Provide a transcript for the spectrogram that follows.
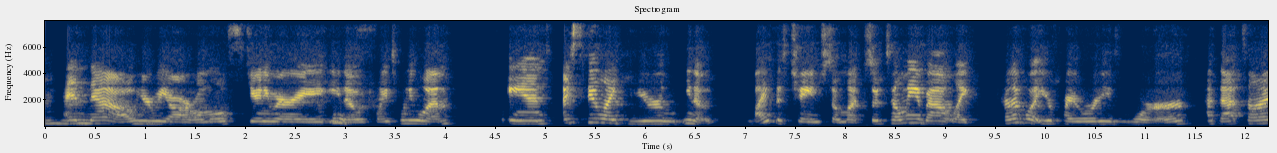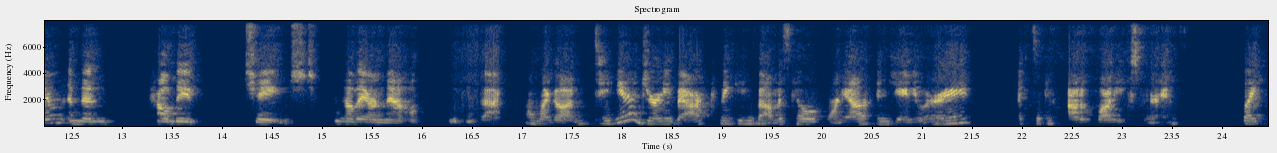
Mhm. and now here we are, almost January, you know, 2021, and I just feel like you're, you know, life has changed so much. So tell me about like kind of what your priorities were at that time and then how they've changed and how they are now looking back. Oh my God. Taking a journey back, thinking about Miss California in January, it's like an out of body experience. Like,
